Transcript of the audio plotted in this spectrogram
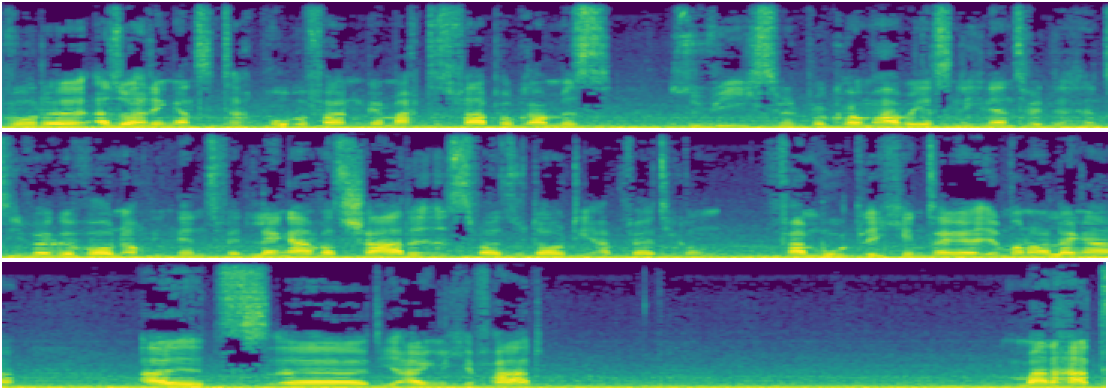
wurde, also hat den ganzen Tag Probefahrten gemacht. Das Fahrprogramm ist, so wie ich es mitbekommen habe, jetzt nicht nennenswert intensiver geworden, auch nicht nennenswert länger, was schade ist, weil so dauert die Abfertigung vermutlich hinterher immer noch länger als äh, die eigentliche Fahrt. Man hat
